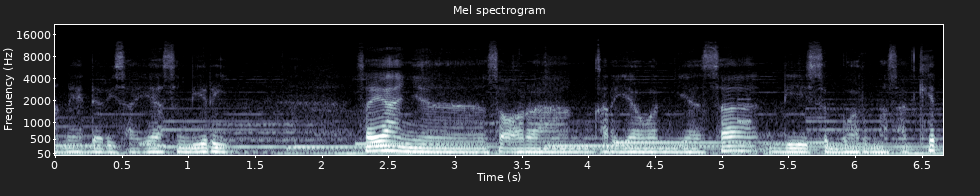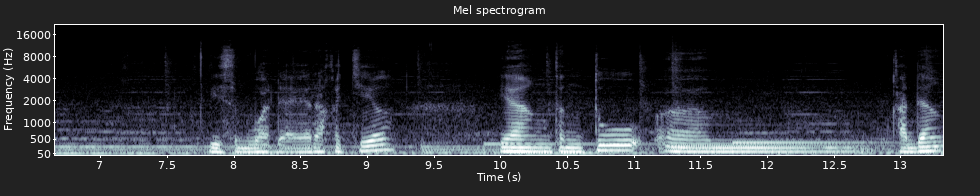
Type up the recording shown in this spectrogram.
aneh dari saya sendiri. Saya hanya seorang karyawan biasa di sebuah rumah sakit di sebuah daerah kecil yang tentu um, kadang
